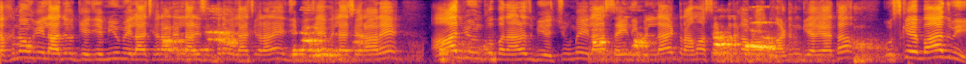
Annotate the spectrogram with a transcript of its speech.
लखनऊ के इलाजों के जेएमयू में इलाज करा रहे हैं लारी सेंटर में इलाज करा रहे हैं जीपीजीआई में इलाज करा रहे हैं। आज भी उनको बनारस बीएचयू में इलाज सही नहीं मिल रहा है ट्रामा सेंटर का उद्घाटन किया गया था। उसके बाद भी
